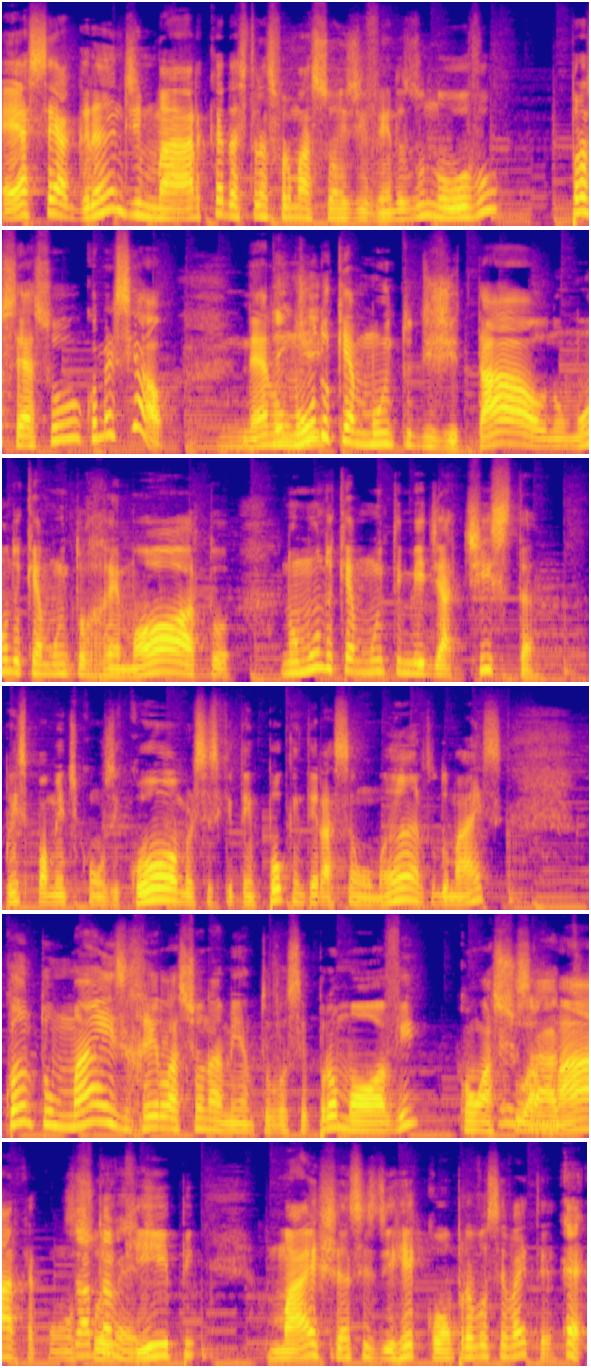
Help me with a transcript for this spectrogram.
essa é a grande marca das transformações de vendas do novo processo comercial. Né? Num Entendi. mundo que é muito digital, num mundo que é muito remoto, num mundo que é muito imediatista, principalmente com os e-commerces, que tem pouca interação humana e tudo mais, quanto mais relacionamento você promove com a sua Exato. marca, com a sua Exatamente. equipe, mais chances de recompra você vai ter. É,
